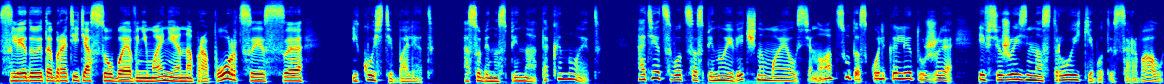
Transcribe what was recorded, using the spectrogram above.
Следует обратить особое внимание на пропорции с... И кости болят, особенно спина, так и ноет. Отец вот со спиной вечно маялся, но отцу-то сколько лет уже, и всю жизнь на стройке вот и сорвал.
